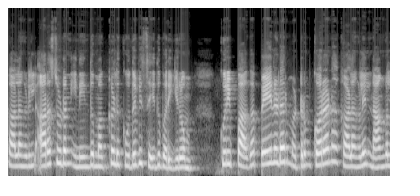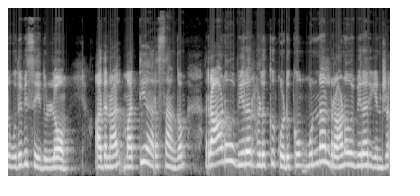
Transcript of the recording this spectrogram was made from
காலங்களில் அரசுடன் இணைந்து மக்களுக்கு உதவி செய்து வருகிறோம். குறிப்பாக பேரிடர் மற்றும் கொரோனா காலங்களில் நாங்கள் உதவி செய்துள்ளோம். அதனால் மத்திய அரசாங்கம் ராணுவ வீரர்களுக்கு கொடுக்கும் முன்னாள் ராணுவ வீரர் என்ற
